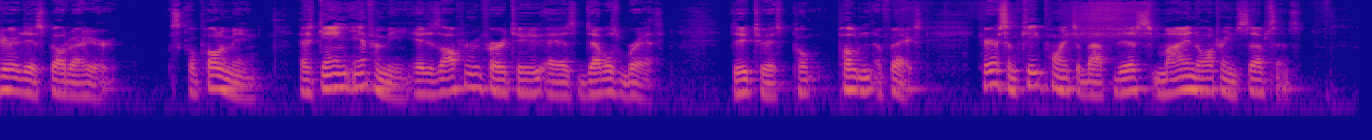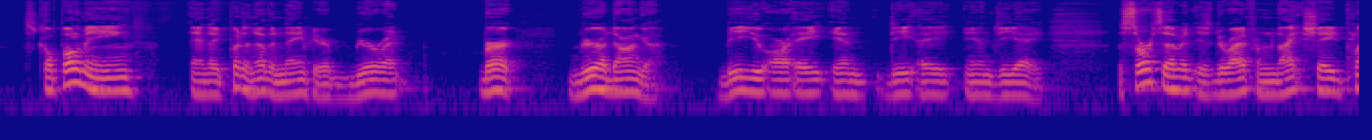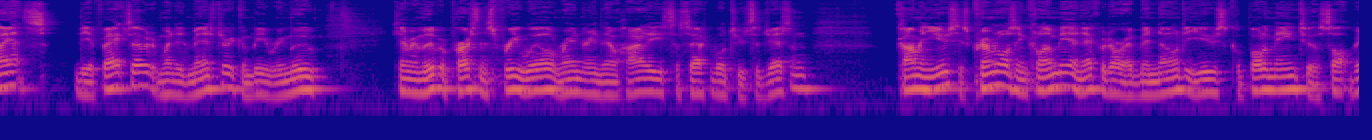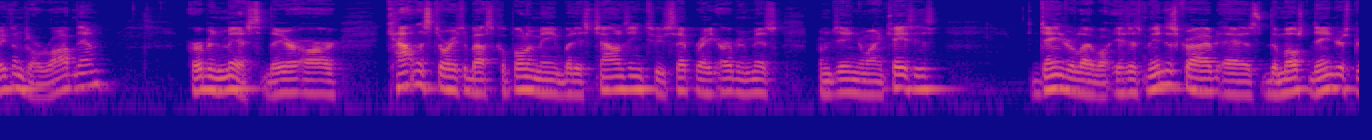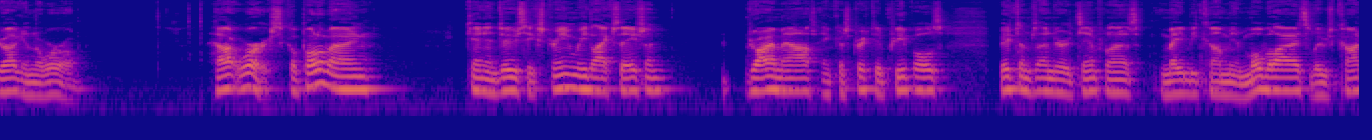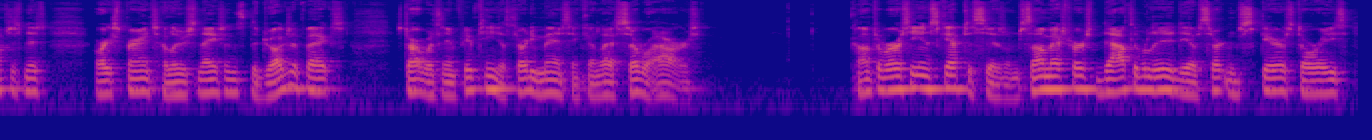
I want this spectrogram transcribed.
here it is spelled right here, scopolamine, has gained infamy. It is often referred to as devil's breath due to its potent effects. Here are some key points about this mind-altering substance. Scopolamine, and they put another name here, Bur Bur Burundanga, B-U-R-A-N-D-A-N-G-A. The source of it is derived from nightshade plants. The effects of it, when administered, can be removed, can remove a person's free will, rendering them highly susceptible to suggestion. Common use is criminals in Colombia and Ecuador have been known to use scopolamine to assault victims or rob them urban myths. There are countless stories about scopolamine, but it's challenging to separate urban myths from genuine cases. Danger level. It has been described as the most dangerous drug in the world. How it works. Scopolamine can induce extreme relaxation, dry mouth, and constricted pupils. Victims under its influence may become immobilized, lose consciousness, or experience hallucinations. The drug's effects start within 15 to 30 minutes and can last several hours. Controversy and skepticism. Some experts doubt the validity of certain scare stories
